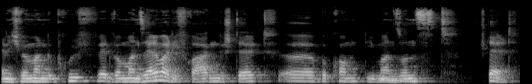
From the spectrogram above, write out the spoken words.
Nämlich wenn man geprüft wird, wenn man selber die Fragen gestellt äh, bekommt, die man mhm. sonst stellt.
